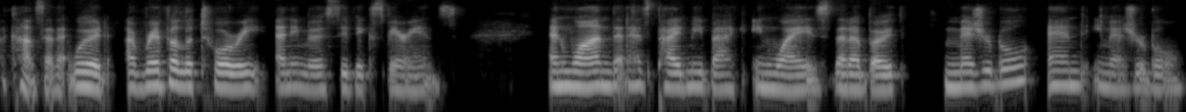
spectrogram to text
I can't say that word, a revelatory and immersive experience, and one that has paid me back in ways that are both measurable and immeasurable.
